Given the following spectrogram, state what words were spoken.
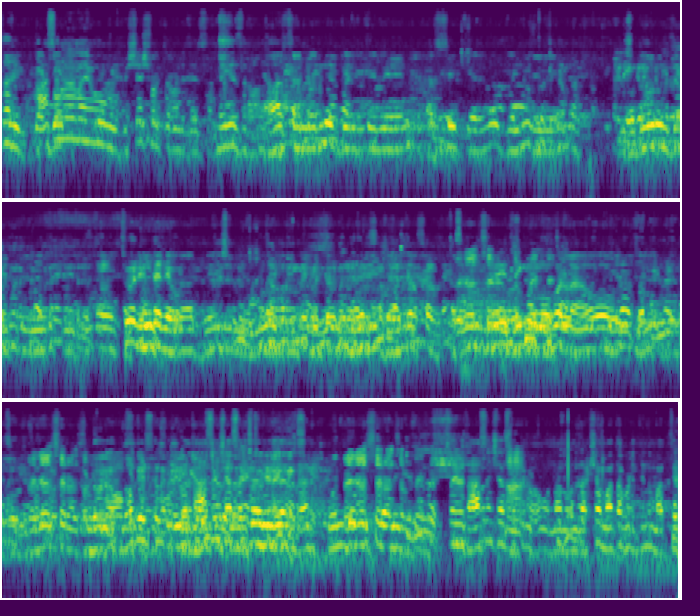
ಸರ್ ಈಗ ಹಾಸನ ನೀವು ವಿಶೇಷವಾಗಿ ತಗೊಂಡಿದ್ದೀವಿ ಸರ್. ಹೇಗೆ ಸರ್? ಹಾಸನಲ್ಲೂ ಗೆಲ್ತೀವಿ ಅರಸೀಕೆರೆಯಲ್ಲೂ ಗೆಲ್ತೀವಿ. ಕೊಡೂರು ಹಿಂದೆ ನೀವು ಶಾಸಕರು ನಾನು ಒಂದು ಲಕ್ಷ ಮಾತಾಡ್ತೀನಿ ಮತ್ತೆ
